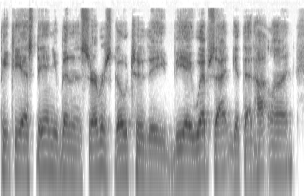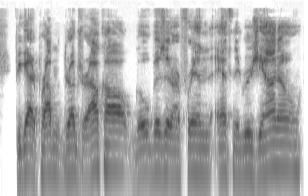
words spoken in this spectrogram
PTSD and you've been in the service, go to the VA website and get that hotline. If you got a problem with drugs or alcohol, go visit our friend Anthony Ruggiano.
